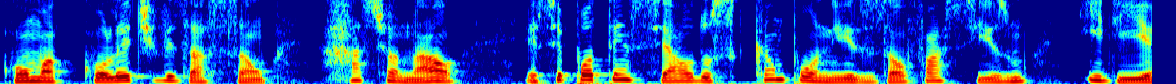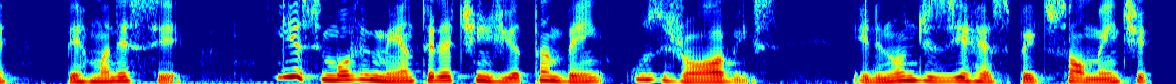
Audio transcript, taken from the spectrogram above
com uma coletivização racional, esse potencial dos camponeses ao fascismo iria permanecer. E esse movimento ele atingia também os jovens. Ele não dizia respeito somente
